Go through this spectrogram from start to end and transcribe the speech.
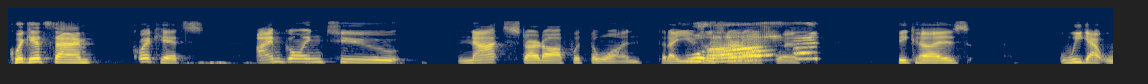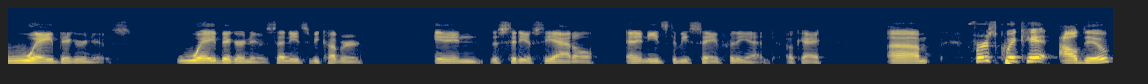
Quick hits time. Quick hits. I'm going to not start off with the one that I usually start off with because we got way bigger news. Way bigger news that needs to be covered in the city of Seattle and it needs to be saved for the end. Okay. Um, first quick hit I'll do.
